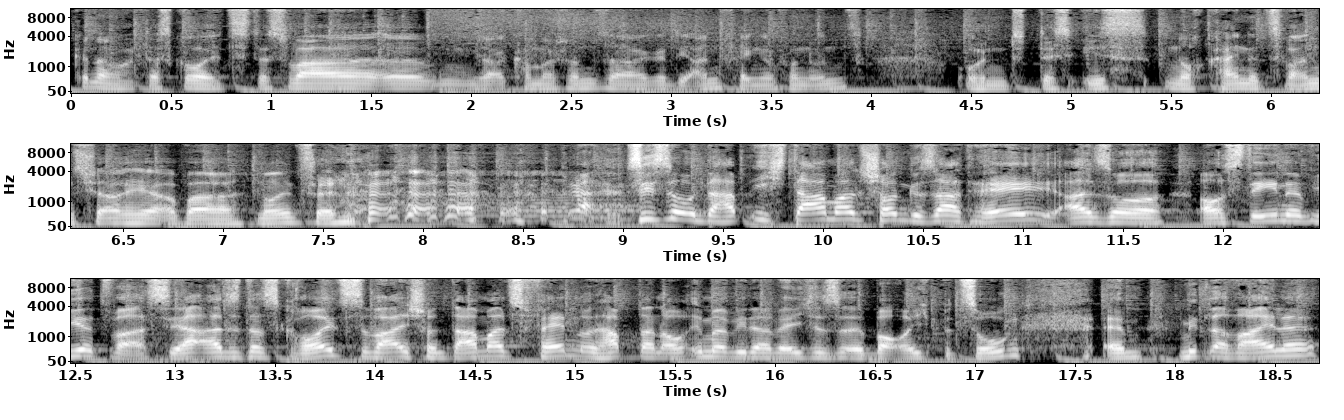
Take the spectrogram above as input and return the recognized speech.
Genau, das Kreuz. Das war, ähm, ja, kann man schon sagen, die Anfänge von uns. Und das ist noch keine 20 Jahre her, aber 19. ja, siehst du, und da habe ich damals schon gesagt, hey, also aus denen wird was. Ja, also das Kreuz war ich schon damals Fan und habe dann auch immer wieder welches äh, bei euch bezogen. Ähm, mittlerweile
